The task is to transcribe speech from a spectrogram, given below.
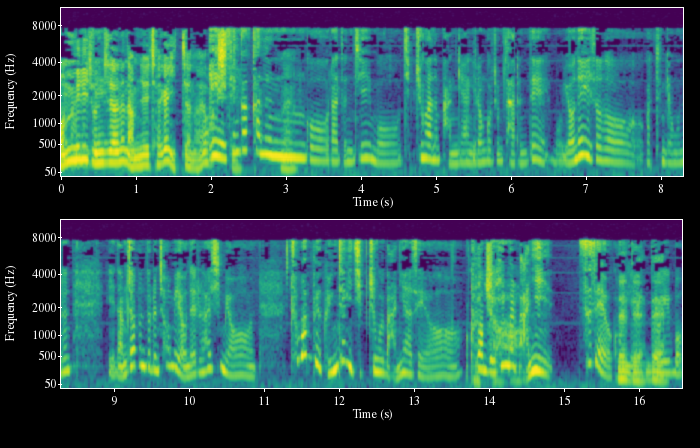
엄밀히 존재하는 남녀의 차이가 있잖아요. 확실히. 네. 예, 생각하는 거라든지 뭐 집중하는 방향 이런 거 좀 다른데 뭐 연애에 있어서 같은 경우는 이 남자분들은 처음에 연애를 하시면 초반부에 굉장히 집중을 많이 하세요. 초반부에 그렇죠. 힘을 많이 쓰세요, 거기에. 네네, 네. 거의 뭐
